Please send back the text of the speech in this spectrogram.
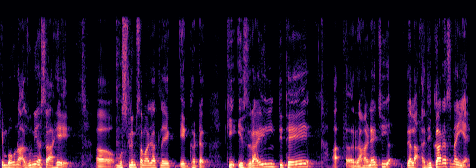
किंबहुना अजूनही असं आहे मुस्लिम समाजातलं एक एक घटक की इस्रायल तिथे राहण्याची त्याला अधिकारच नाही आहे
